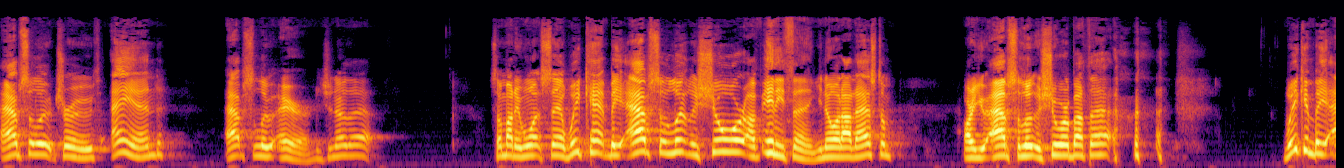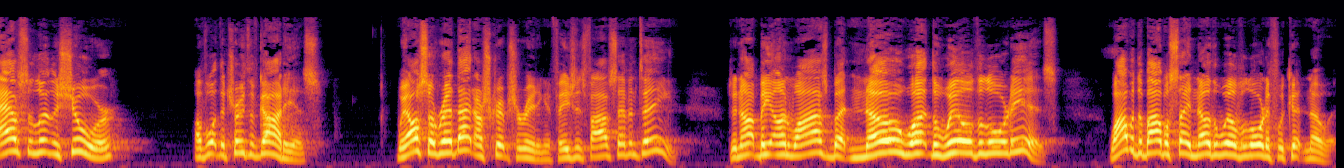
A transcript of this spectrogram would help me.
absolute truth and absolute error. Did you know that? Somebody once said, We can't be absolutely sure of anything. You know what I'd ask them? Are you absolutely sure about that? we can be absolutely sure of what the truth of God is. We also read that in our scripture reading, Ephesians 5 17. Do not be unwise, but know what the will of the Lord is. Why would the Bible say know the will of the Lord if we couldn't know it?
